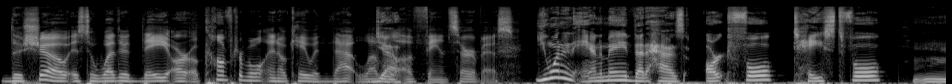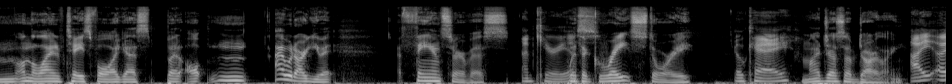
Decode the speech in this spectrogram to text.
the show as to whether they are comfortable and okay with that level Yeah. of fan service. You want an anime that has artful, tasteful, mm, on the line of tasteful, I guess, but all, mm, I would argue it, fan service I'm curious. with a great story. okay. My dress up darling. I, I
